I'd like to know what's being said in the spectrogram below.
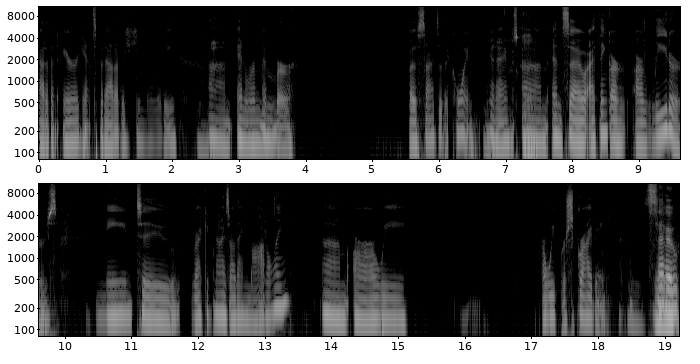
out of an arrogance, but out of a humility, Mhm. um, and remember both sides of the coin. You Mm, know, um, and so I think our our leaders need to recognize: are they modeling, um, or are we um, are we prescribing? Mm. So,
